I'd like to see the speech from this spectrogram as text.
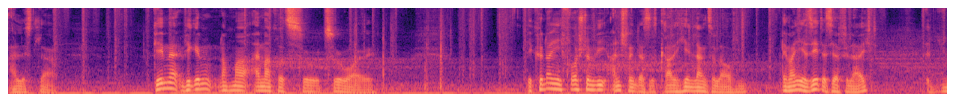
Alles klar. Gehen wir, wir gehen noch mal einmal kurz zu, zu Roy. Ihr könnt euch nicht vorstellen, wie anstrengend das ist, gerade hier entlang zu laufen. Ich meine, ihr seht es ja vielleicht. Du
